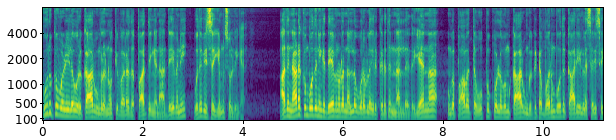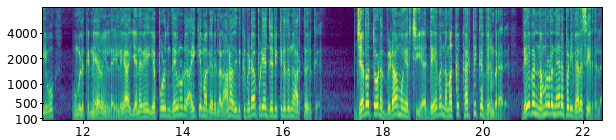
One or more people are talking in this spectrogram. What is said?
குறுக்கு வழியில ஒரு கார் உங்களை நோக்கி வர்றதை பார்த்தீங்கன்னா தேவனே உதவி செய்யும்னு சொல்வீங்க. அது நடக்கும்போது நீங்க தேவனோட நல்ல உறவுல இருக்கிறது நல்லது. ஏன்னா உங்க பாவத்தை ஒப்புக்கொள்ளவும் கார் உங்ககிட்ட வரும்போது காரியங்களை சரி செய்யவும் உங்களுக்கு நேரம் இல்லை இல்லையா? எனவே எப்பொழுதும் தேவனோட ஐக்கியமாக இருங்கள். ஆனால் இதுக்கு விடாப்படியா ஜெபிக்கிறதுன்னு அர்த்தம் இருக்கு. ஜெபத்தோட விடாமுயற்சியை தேவன் நமக்கு கற்பிக்க விரும்புறாரு. தேவன் நம்மளோட நேரப்படி வேலை செய்யறதில்ல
